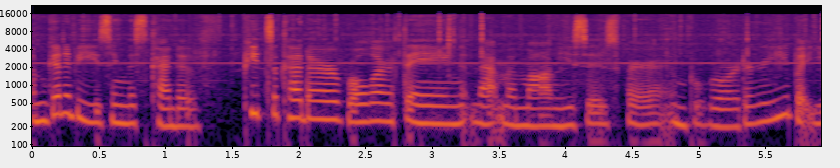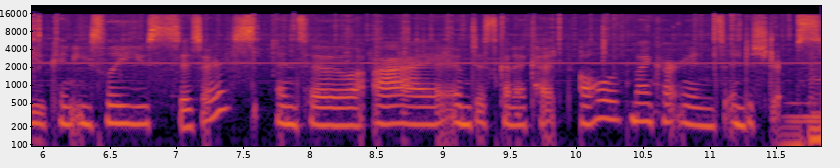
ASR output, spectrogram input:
I'm going to be using this kind of pizza cutter roller thing that my mom uses for embroidery but you can easily use scissors and so I am just going to cut all of my curtains into strips.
